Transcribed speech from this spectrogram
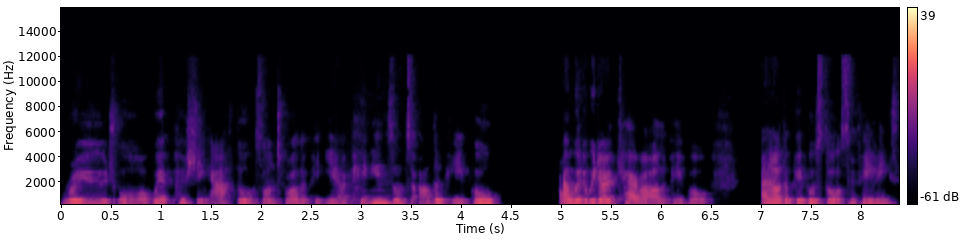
rude or we're pushing our thoughts onto other people, you know, opinions onto other people, and we, we don't care about other people and other people's thoughts and feelings.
